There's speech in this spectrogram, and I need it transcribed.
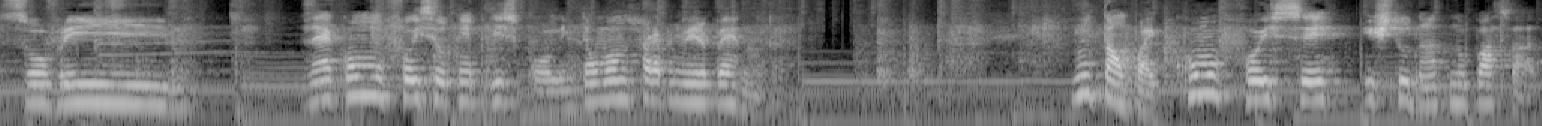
sobre né, como foi seu tempo de escola. Então vamos para a primeira pergunta. Então, pai, como foi ser estudante no passado?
